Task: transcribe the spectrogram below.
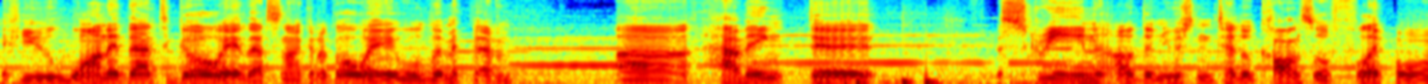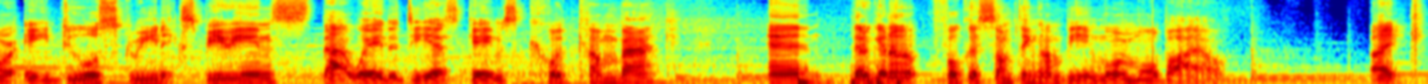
If you wanted that to go away, that's not gonna go away. We'll limit them. Uh, having the the screen of the newest Nintendo console flip or a dual screen experience. That way the DS games could come back. And they're gonna focus something on being more mobile. Like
